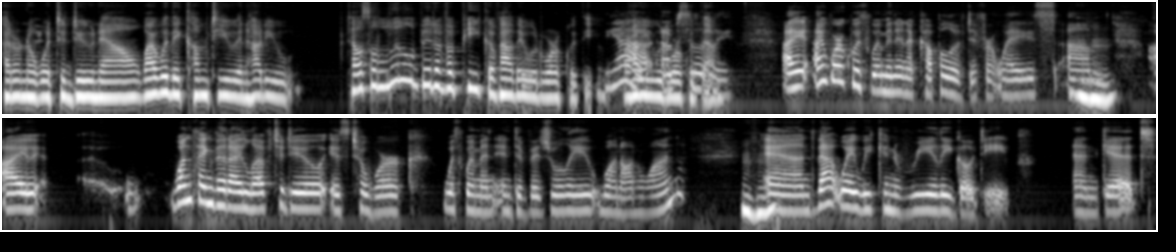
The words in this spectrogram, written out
I don't know what to do now." Why would they come to you and how do you tell us a little bit of a peek of how they would work with you yeah, how you would absolutely. work with them? I, I work with women in a couple of different ways. Um, mm-hmm. I one thing that I love to do is to work with women individually, one on one. Mm-hmm. And that way we can really go deep and get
